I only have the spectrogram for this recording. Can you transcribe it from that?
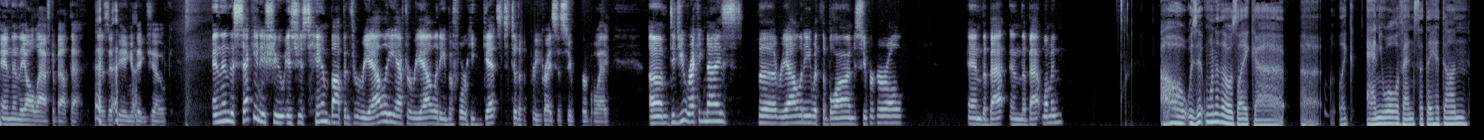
and then they all laughed about that as it being a big joke. And then the second issue is just him bopping through reality after reality before he gets to the pre-crisis Superboy. Um, did you recognize the reality with the blonde Supergirl and the bat and the Batwoman? Oh, was it one of those like uh uh like annual events that they had done?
